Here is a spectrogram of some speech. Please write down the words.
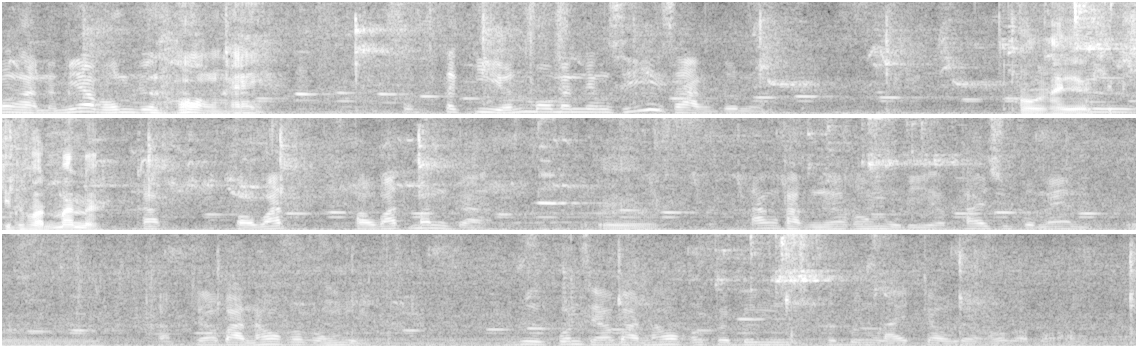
ว่าหันน่ะเมียผมอยู่ห้องให้ตะกี้มันบ่แม่นจังซี่สร้างตัวนี้ ห้องไหยังคิดคิดหอนมันน่ะครับประวัติประวัติมันก็เออตั้งผักเหนือเขาหูดีครับไพ่ซูเปอร์แมนเออครับแถวบ้านเฮาเขาก็หูคือคนแถวบ้านเฮาเขาไปเบิ่งไปเบิ่งหลายเจ้าแล้วเขาก็บอกเอาอืมครับ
